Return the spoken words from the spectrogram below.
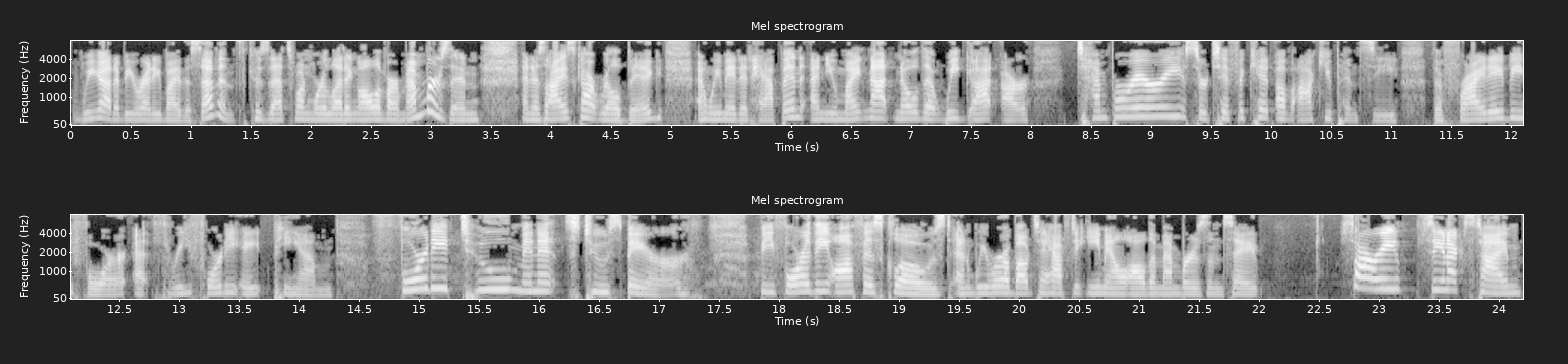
we got to be ready by the 7th because that's when we're letting all of our members in. And his eyes got real big, and we made it happen. And you might not know that we got our temporary certificate of occupancy the Friday before at 3:48 p.m. 42 minutes to spare before the office closed, and we were about to have to email all the members and say sorry, see you next time.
